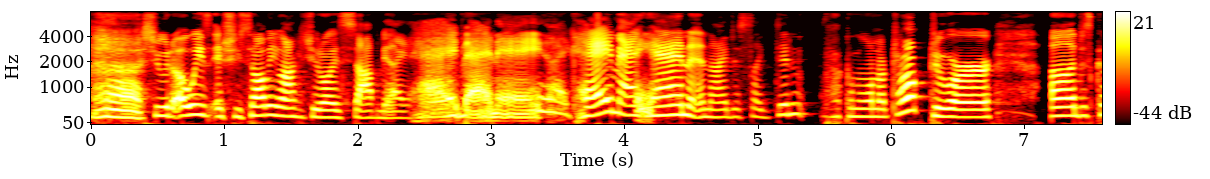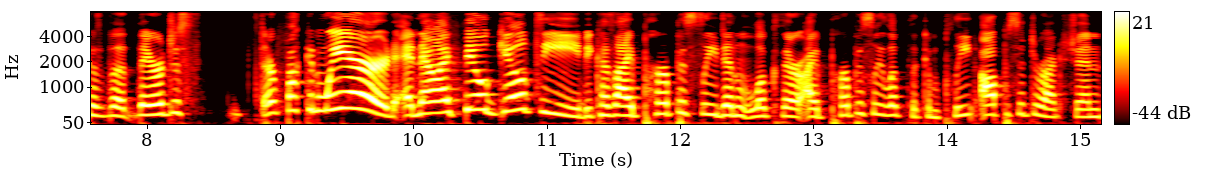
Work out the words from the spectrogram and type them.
she would always, if she saw me walking, she would always stop me like, "Hey, Benny," like, "Hey, Megan," and I just like didn't fucking want to talk to her, uh, just because the they were just they're fucking weird, and now I feel guilty because I purposely didn't look there. I purposely looked the complete opposite direction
